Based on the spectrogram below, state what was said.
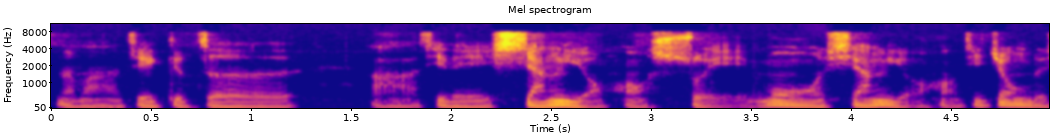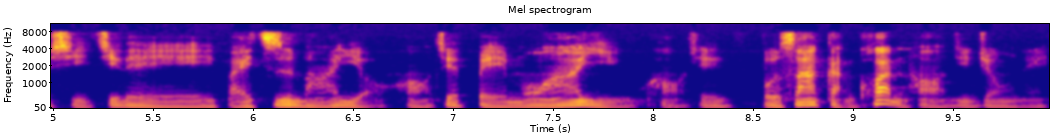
那么这叫做。啊，这个香油吼，水墨香油吼，这种就是这个白芝麻油吼，这白麻油吼，这无啥共款吼，这种呢。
